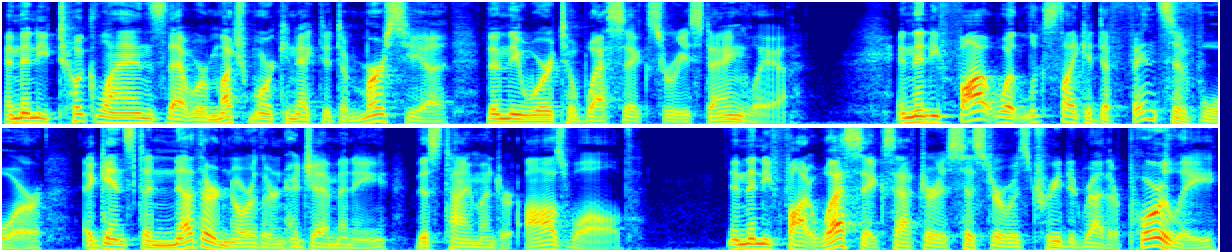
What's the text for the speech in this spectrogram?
and then he took lands that were much more connected to Mercia than they were to Wessex or East Anglia and then he fought what looks like a defensive war against another northern hegemony, this time under Oswald. And then he fought Wessex after his sister was treated rather poorly,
